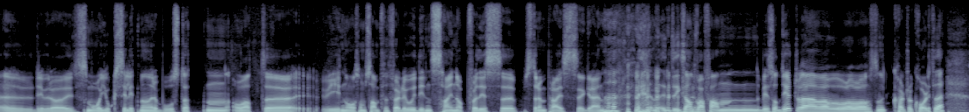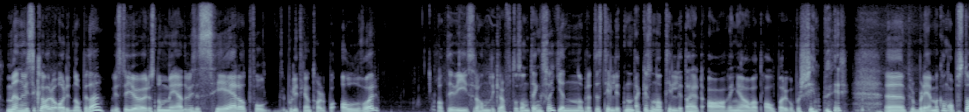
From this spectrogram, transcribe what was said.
uh, driver og småjukser litt med den bostøtten, og at uh, vi nå som samfunn føler we didn't sign up for disse strømprice-greiene. Ikke sant? Hva faen, det blir så dyrt? Hva, hva, hva, sånn, kanskje kåle til det. Men hvis vi klarer å ordne opp i det, hvis det gjøres noe med det, hvis vi ser at folk, politikerne tar det på alvor, at de viser handlekraft og sånne ting, så gjenopprettes tilliten. Det er ikke sånn at tillit er helt avhengig av at alt bare går på skinner. Eh, problemet kan oppstå,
